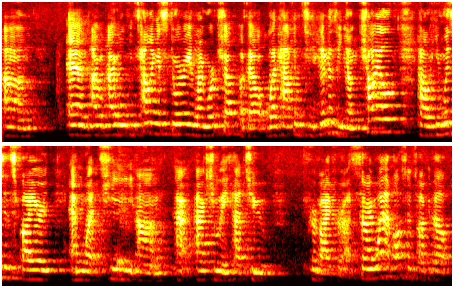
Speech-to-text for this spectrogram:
Um, and I, I, will be telling a story in my workshop about what happened to him as a young child, how he was inspired, and what he um, actually had to provide for us. So I want to also talk about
